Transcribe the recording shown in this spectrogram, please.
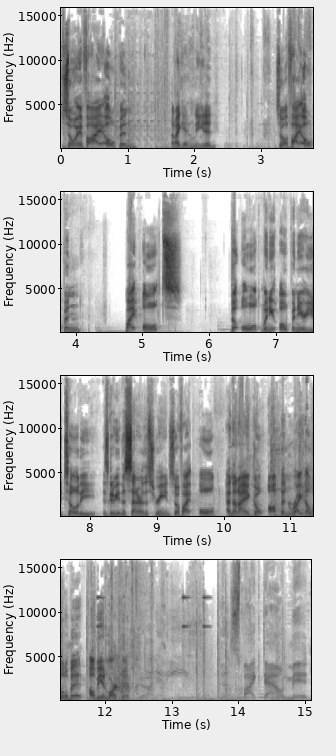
So if I open, did I get naded? So if I open my ult, the ult, when you open your utility, is going to be in the center of the screen. So if I ult and then I go up and right a little bit, I'll be in market. Spike down mid.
